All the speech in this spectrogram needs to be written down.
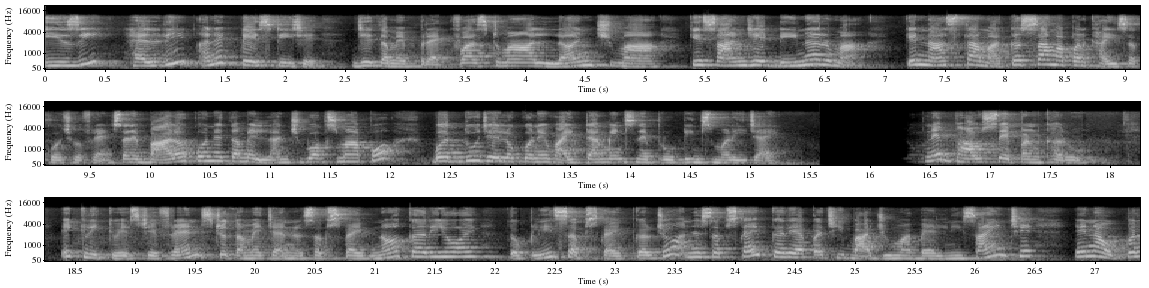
ઇઝી હેલ્ધી અને ટેસ્ટી છે. જે તમે બ્રેકફાસ્ટમાં લંચમાં કે સાંજે ડિનરમાં કે નાસ્તામાં કશામાં પણ ખાઈ શકો છો ફ્રેન્ડ્સ અને બાળકોને તમે લંચ બોક્સમાં આપો, બધું જ એ લોકોને વાઇટામિન્સ ને પ્રોટીન્સ મળી જાય. લોકોને ભાવશે પણ ખરું. એક રિક્વેસ્ટ છે ફ્રેન્ડ્સ જો તમે ચેનલ સબસ્ક્રાઈબ ન કરી હોય, તો પ્લીઝ સબસ્ક્રાઈબ કરજો અને સબસ્ક્રાઈબ કર્યા પછી બાજુમાં બેલની સાઇન છે, એના ઉપર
